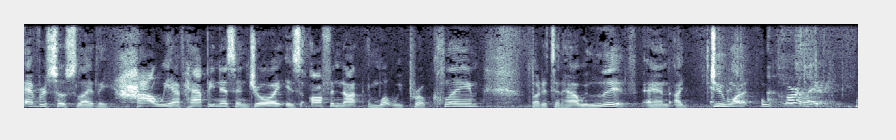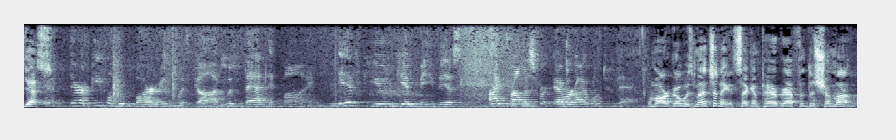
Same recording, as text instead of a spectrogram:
ever so slightly. How we have happiness and joy is often not in what we proclaim, but it's in how we live. And I do want A to. corollary. Yes. There, there are people who bargain with God with that in mind. If you give me this, I promise forever I will do that. Margot was mentioning it, second paragraph of the Shema,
